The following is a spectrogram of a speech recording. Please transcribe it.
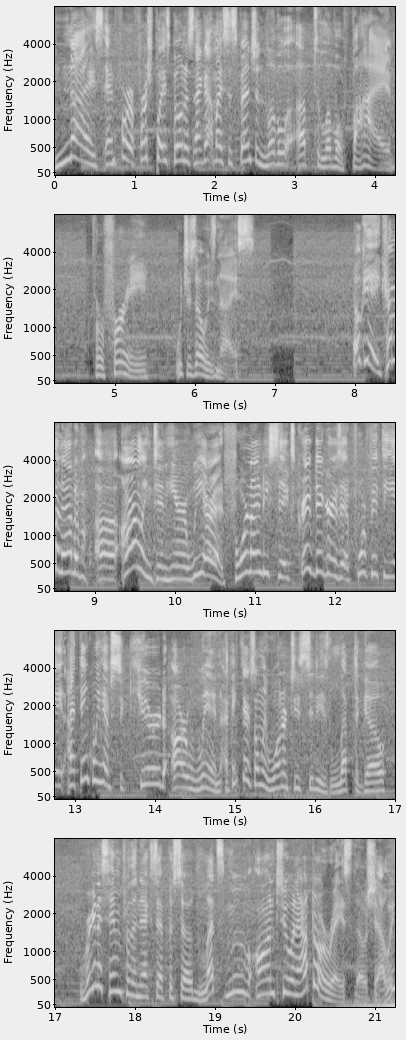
Nice. And for a first place bonus, I got my suspension level up to level five for free, which is always nice. Okay, coming out of uh, Arlington here, we are at 496. Gravedigger is at 458. I think we have secured our win. I think there's only one or two cities left to go. We're going to save them for the next episode. Let's move on to an outdoor race, though, shall we?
